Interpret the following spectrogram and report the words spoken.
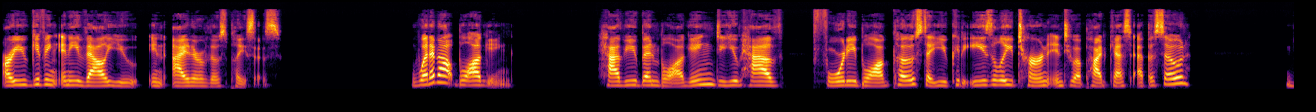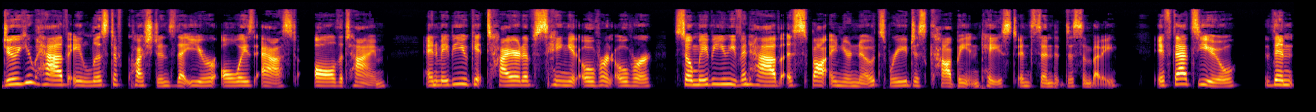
Are you giving any value in either of those places? What about blogging? Have you been blogging? Do you have 40 blog posts that you could easily turn into a podcast episode? Do you have a list of questions that you're always asked all the time? And maybe you get tired of saying it over and over. So maybe you even have a spot in your notes where you just copy and paste and send it to somebody. If that's you, then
